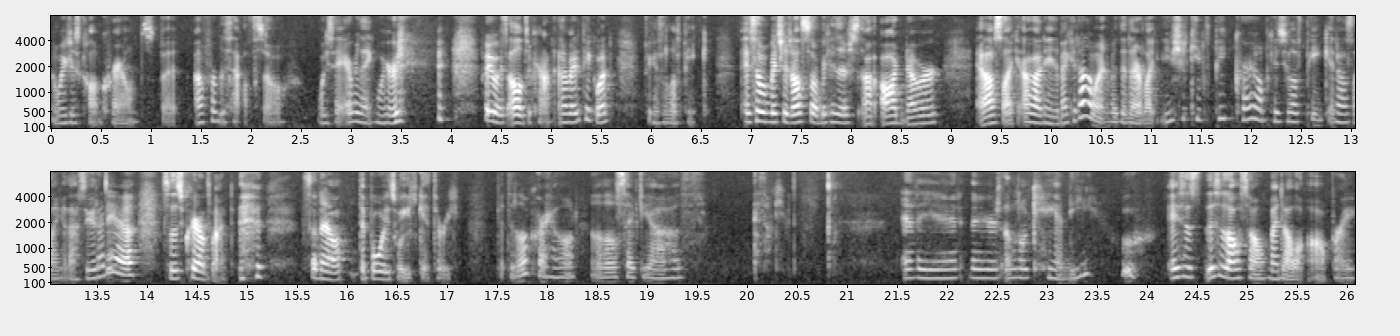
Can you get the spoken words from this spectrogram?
and we just call them crowns. But I'm from the south, so we say everything weird. but anyways, I love the crown, and I made a pink one because I love pink. And someone mentioned also because there's an odd number, and I was like, oh, I need to make another one. But then they're like, you should keep the pink crown because you love pink. And I was like, that's a good idea. So this crown's mine. so now the boys will each get three. But the little crown, the little safety eyes, it's so cute. And then there's a little candy. Ooh, this is this is also Mandala Ombre.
